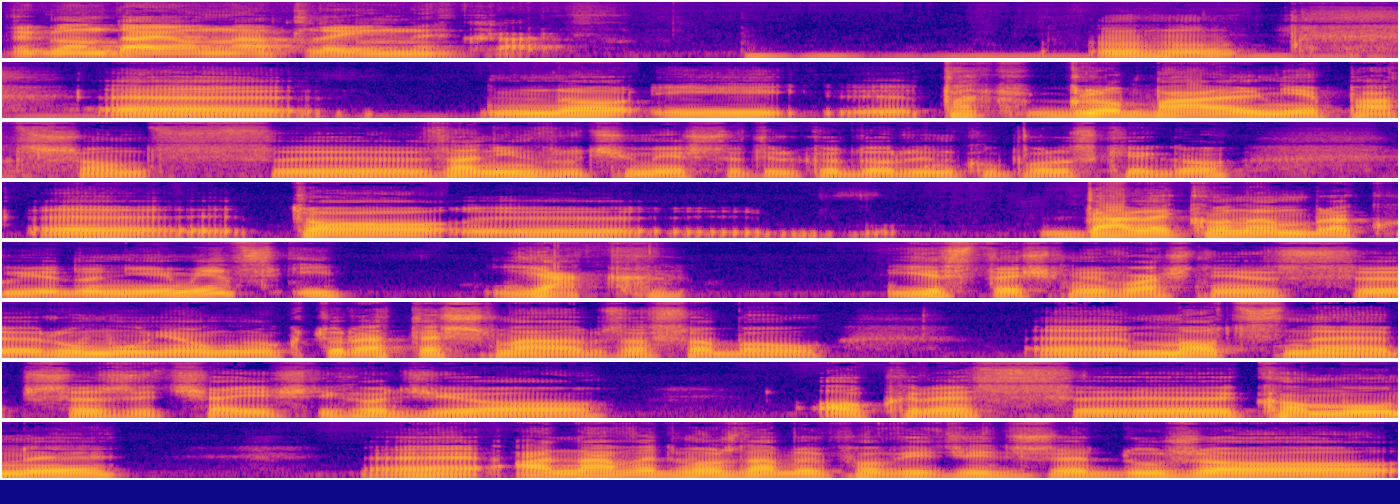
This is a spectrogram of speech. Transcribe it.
wyglądają na tle innych krajów. Mhm. E... No i tak globalnie patrząc, zanim wrócimy jeszcze tylko do rynku polskiego, to daleko nam brakuje do Niemiec i jak jesteśmy właśnie z Rumunią, no, która też ma za sobą e, mocne przeżycia, jeśli chodzi o okres e, komuny, e, a nawet można by powiedzieć, że dużo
